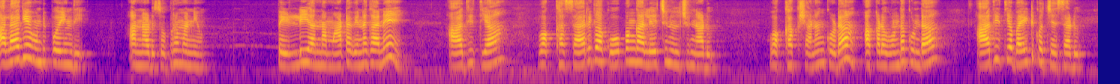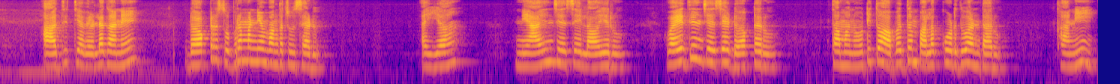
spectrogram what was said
అలాగే ఉండిపోయింది అన్నాడు సుబ్రహ్మణ్యం. పెళ్ళి అన్న మాట వినగానే ఆదిత్య ఒక్కసారిగా కోపంగా లేచి నిల్చున్నాడు. ఒక్క క్షణం కూడా అక్కడ ఉండకుండా ఆదిత్య బయటకు వచ్చేశాడు ఆదిత్య వెళ్ళగానే డాక్టర్ సుబ్రహ్మణ్యం వంక చూశాడు. అయ్యా న్యాయం చేసే లాయరు వైద్యం చేసే డాక్టరు తమ నోటితో అబద్ధం పలకూడదు అంటారు. కానీ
